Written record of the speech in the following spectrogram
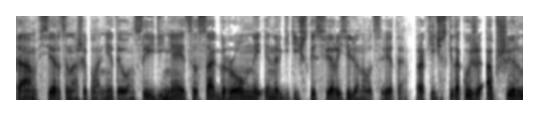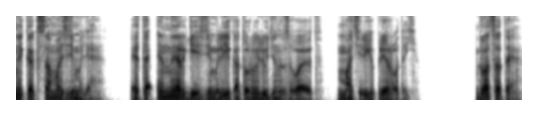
Там, в сердце нашей планеты, он соединяется с огромной энергетической сферой зеленого цвета, практически такой же обширной, как сама Земля. Это энергия Земли, которую люди называют матерью природой. 20.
